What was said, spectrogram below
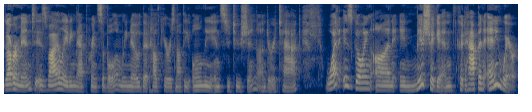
government is violating that principle, and we know that healthcare is not the only institution under attack. What is going on in Michigan could happen anywhere.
